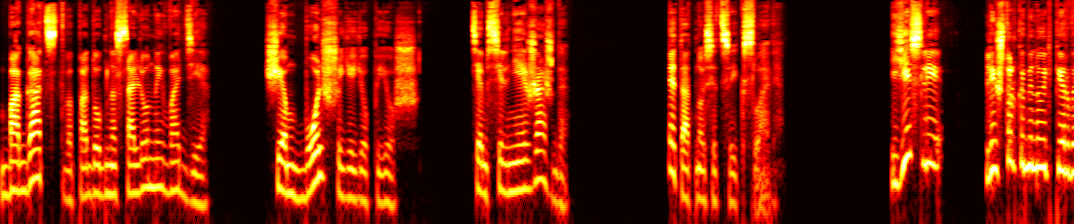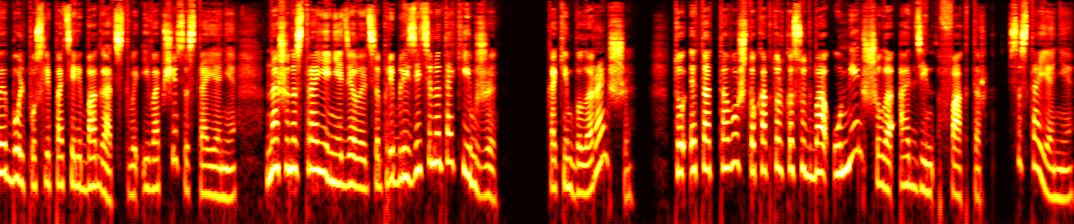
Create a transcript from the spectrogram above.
Богатство подобно соленой воде. Чем больше ее пьешь, тем сильнее жажда. Это относится и к славе. Если лишь только минует первая боль после потери богатства и вообще состояния, наше настроение делается приблизительно таким же, каким было раньше, то это от того, что как только судьба уменьшила один фактор — состояние,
